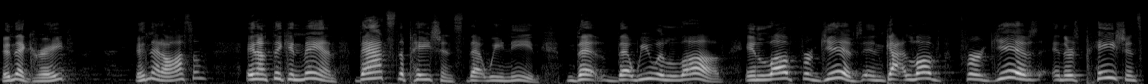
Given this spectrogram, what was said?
Isn't that great? Isn't that awesome? And I'm thinking, man, that's the patience that we need. That, that we would love. And love forgives. And God, love forgives. And there's patience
